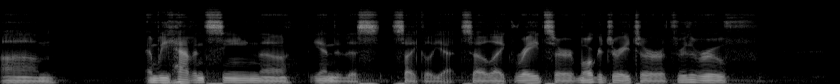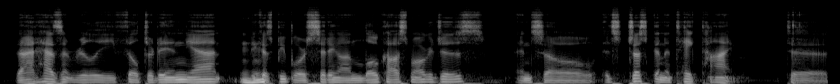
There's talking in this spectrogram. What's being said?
um, and we haven't seen the the end of this cycle yet. So, like rates or mortgage rates are through the roof. That hasn't really filtered in yet because people are sitting on low cost mortgages, and so it's just going to take time to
